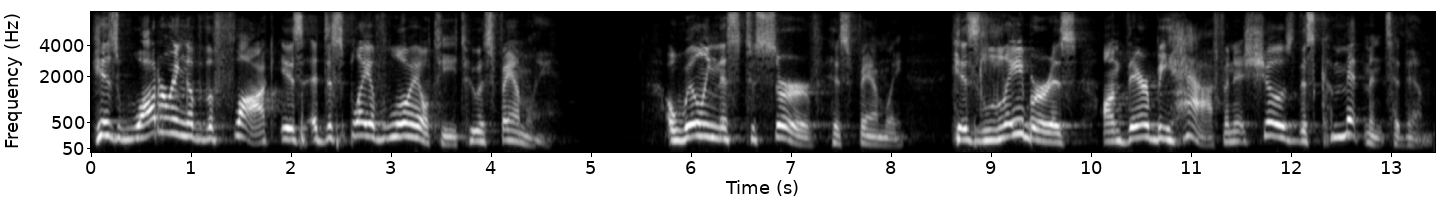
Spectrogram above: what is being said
His watering of the flock is a display of loyalty to his family, a willingness to serve his family, his labor is on their behalf, and it shows this commitment to them,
